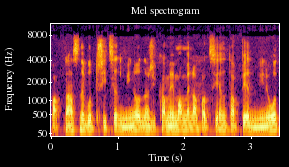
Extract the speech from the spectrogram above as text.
15 nebo 30 minut. A říká, my máme na pacienta 5 minut.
